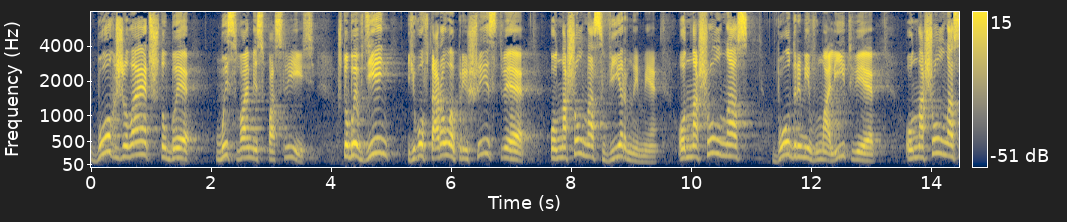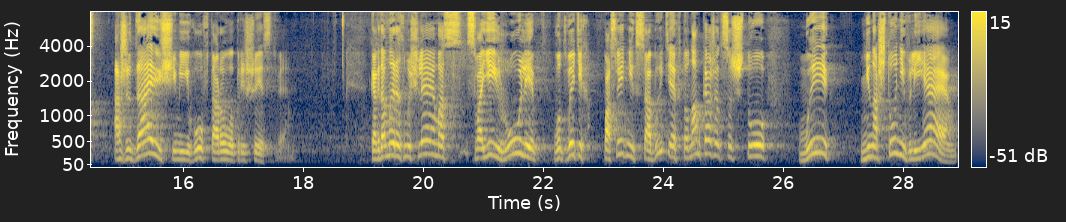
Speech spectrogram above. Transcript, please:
Бог желает, чтобы мы с вами спаслись, чтобы в день Его второго пришествия Он нашел нас верными, Он нашел нас бодрыми в молитве, Он нашел нас ожидающими Его второго пришествия. Когда мы размышляем о своей роли вот в этих последних событиях, то нам кажется, что мы ни на что не влияем.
